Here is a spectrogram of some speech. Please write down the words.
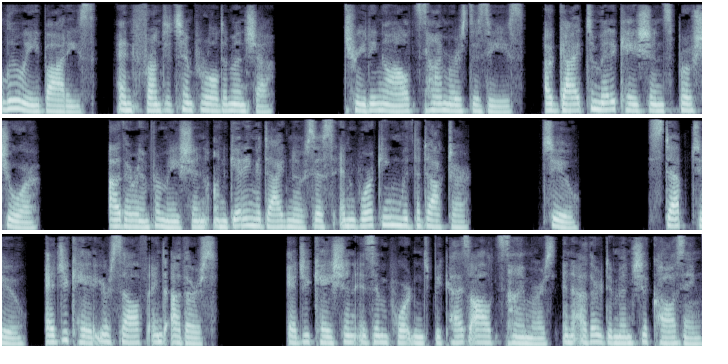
Lewy bodies, and frontotemporal dementia. Treating Alzheimer's disease, a guide to medications brochure. Other information on getting a diagnosis and working with the doctor. 2. Step 2 Educate yourself and others. Education is important because Alzheimer's and other dementia causing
